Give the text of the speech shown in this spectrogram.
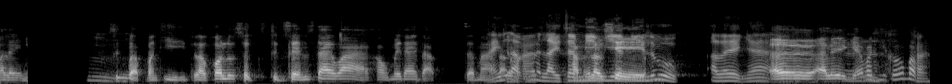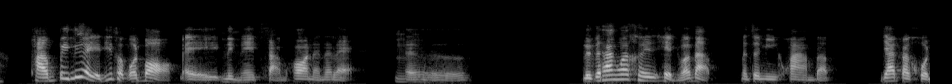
อะไรอย่างเงี้ยอืมซึ่งแบบบางทีเราก็รู้สึกถึงเซนส์ได้ว่าเขาไม่ได้แบบ จะมาไหนแบบล่ะเมื่อไหร่จะทำให้มีเราเมีย shame มีลูก อะไรอย่างเงี้ย เออ อะไรอย่างเงี้ยเออบางทีเขาก็แบบค่ะถามไปเรื่อยอย่างที่สมมติบอกไอ้หนึ่งในสามข้อนั้นนั่นแหละมเออ หรือกระทั่งว่าเคยเห็นว่าแบบ มันจะมีความแบบญาติบางคน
